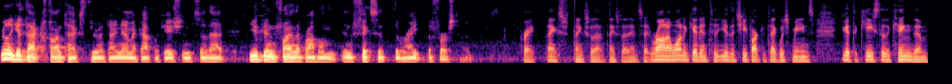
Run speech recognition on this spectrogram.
really get that context through a dynamic application so that you can find the problem and fix it the right the first time. Great, thanks, thanks for that, thanks for that insight. Ron, I want to get into, you're the chief architect, which means you get the keys to the kingdom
